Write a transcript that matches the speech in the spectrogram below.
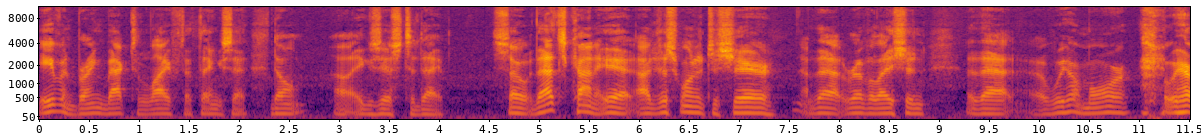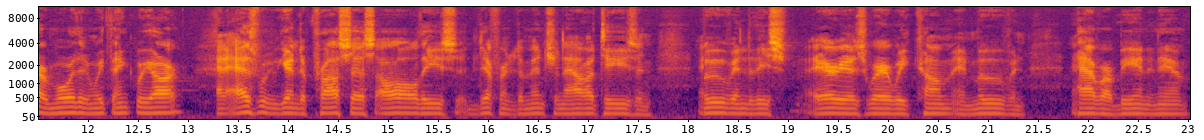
even bring back to life the things that don't uh, exist today. So that's kind of it. I just wanted to share that revelation that we are more we are more than we think we are and as we begin to process all these different dimensionalities and move into these areas where we come and move and have our being in Him,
